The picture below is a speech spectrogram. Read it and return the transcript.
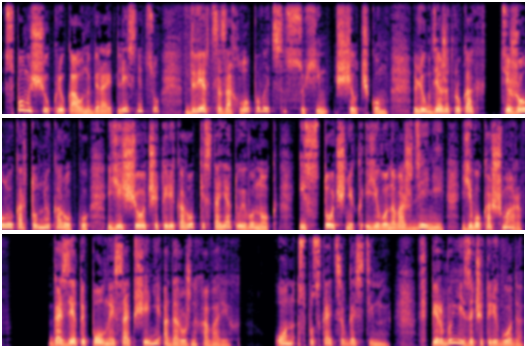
С помощью крюка он убирает лестницу, дверца захлопывается с сухим щелчком. Люк держит в руках тяжелую картонную коробку. Еще четыре коробки стоят у его ног. Источник его наваждений, его кошмаров. Газеты, полные сообщений о дорожных авариях. Он спускается в гостиную. Впервые за четыре года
